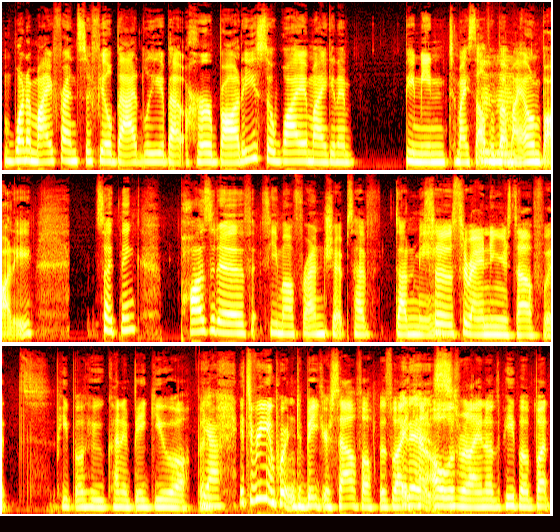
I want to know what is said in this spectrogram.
one of my friends to feel badly about her body, so why am I going to be mean to myself Mm-hmm. about my own body? So I think positive female friendships have done me So surrounding yourself with people who kind of big you up. And Yeah. It's really important to big yourself up as well. It you can't always rely on other people. But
